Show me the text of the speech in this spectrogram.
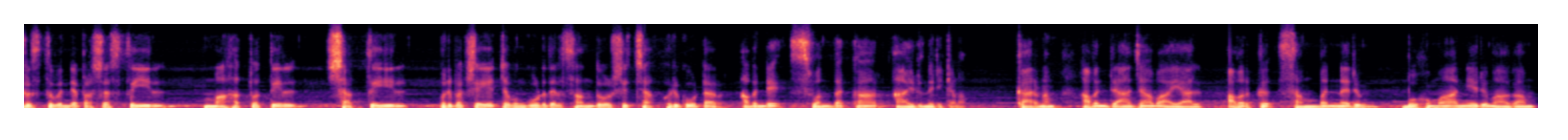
ക്രിസ്തുവിന്റെ പ്രശസ്തിയിൽ മഹത്വത്തിൽ ശക്തിയിൽ ഒരുപക്ഷെ ഏറ്റവും കൂടുതൽ സന്തോഷിച്ച ഒരു കൂട്ടർ അവന്റെ സ്വന്തക്കാർ ആയിരുന്നിരിക്കണം. കാരണം അവൻ രാജാവായാൽ അവർക്ക് സമ്പന്നരും ബഹുമാന്യരുമാകാം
